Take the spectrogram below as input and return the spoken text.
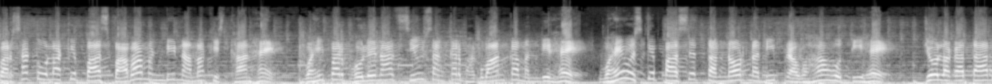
परसा टोला के पास बाबा मंडी नामक स्थान है। वहीं पर भोलेनाथ शिव शंकर भगवान का मंदिर है। वहीं उसके पास से तन्नौर नदी प्रवाह होती है। जो लगातार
